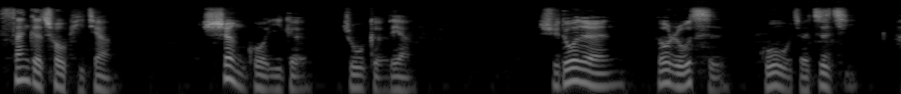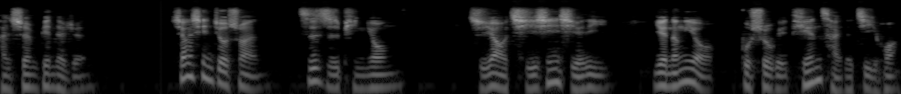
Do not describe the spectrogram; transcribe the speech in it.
三个臭皮匠胜过一个诸葛亮。许多人都如此鼓舞着自己和身边的人，相信就算资质平庸。只要齐心协力，也能有不输给天才的计划。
